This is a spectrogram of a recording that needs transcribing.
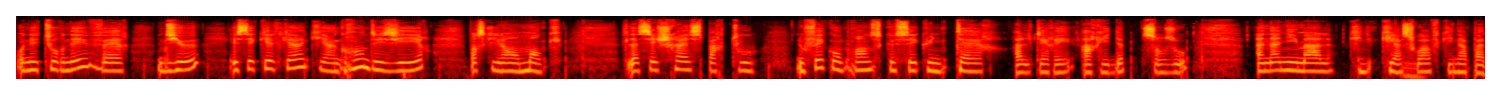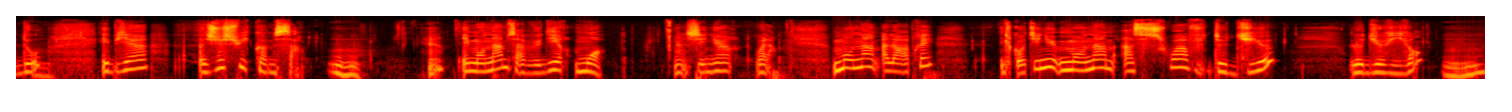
on est tourné vers Dieu et c'est quelqu'un qui a un grand désir parce qu'il en manque. La sécheresse partout nous fait comprendre ce que c'est qu'une terre altérée, aride, sans eau. Un animal qui, a mmh. soif, qui n'a pas d'eau. Mmh. Eh bien, je suis comme ça. Mmh. Hein? et mon âme, ça veut dire moi. Hein, Seigneur, voilà. Mon âme, alors après, il continue, mon âme a soif de Dieu, le Dieu vivant. Mhm.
